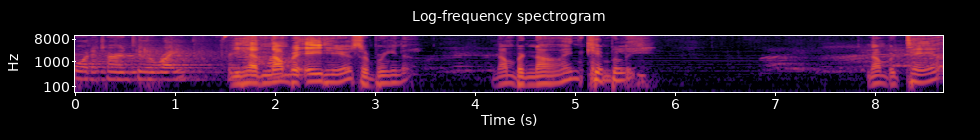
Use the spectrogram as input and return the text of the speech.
Quarter turn to the right. We have number eight here, Sabrina. Number nine, Kimberly. Number 10,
